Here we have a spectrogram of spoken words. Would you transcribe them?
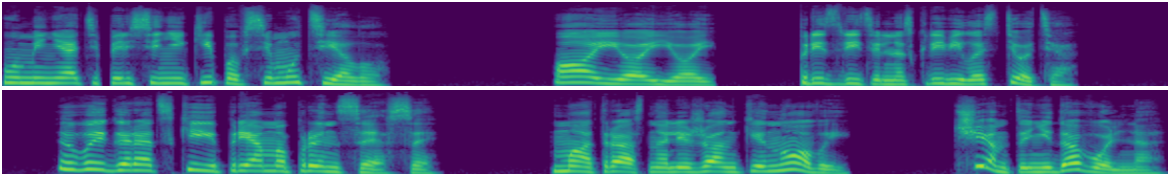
У меня теперь синяки по всему телу». «Ой-ой-ой», — презрительно скривилась тетя. «Вы городские прямо принцессы. Матрас на лежанке новый. Чем ты недовольна?»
